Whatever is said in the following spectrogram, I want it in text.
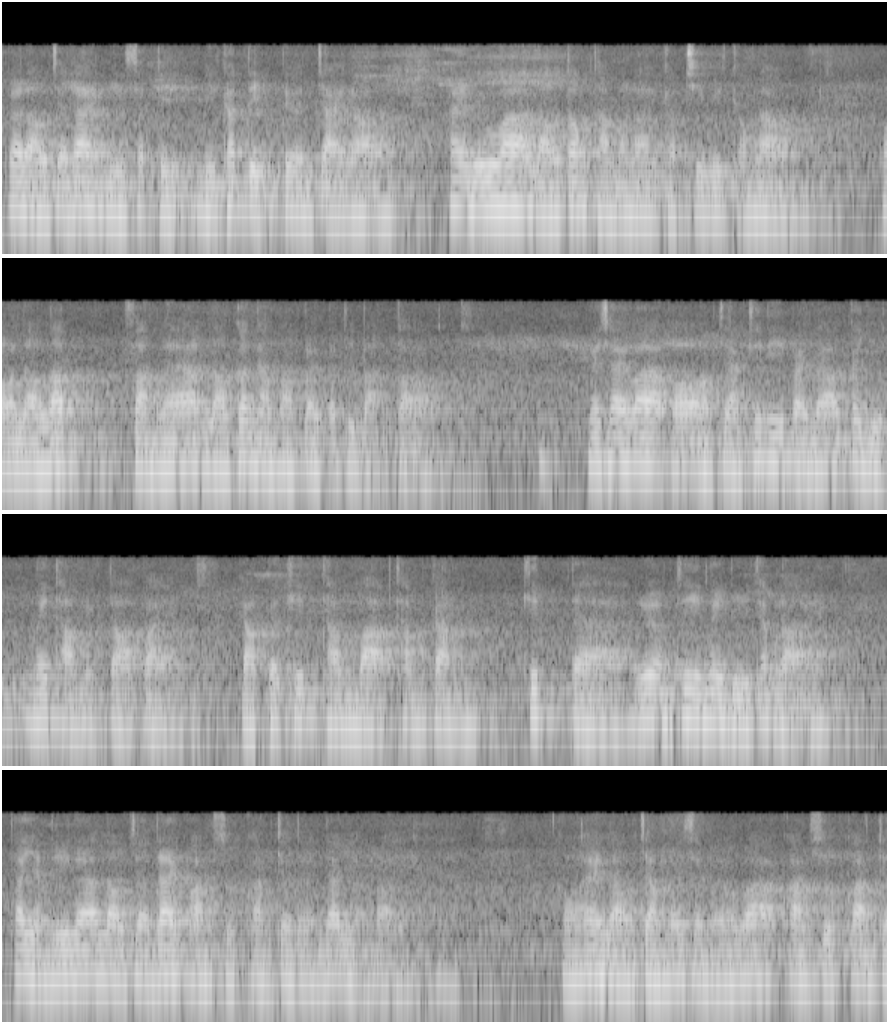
เพื่อเราจะได้มีสติมีคติเตือนใจเรา ให้รู้ว่าเราต้องทำอะไรกับชีวิตของเรา พอเรารับฟังแล้วเราก็นำเอาไปปฏิบัติต่อ ไม่ใช่ว่าพอออกจากที่นี่ไปแล้วก็หยุดไม่ทำอีกต่อไป กลับไปคิดทำบาปทำกรรม คิดแต่เรื่องที่ไม่ดีทั้งหลาย ถ้าอย่างนี้แล้วเราจะได้ความสุขความเจริญได้อย่างไร ขอให้เราจำไว้เสมอว่าความสุขความเจ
